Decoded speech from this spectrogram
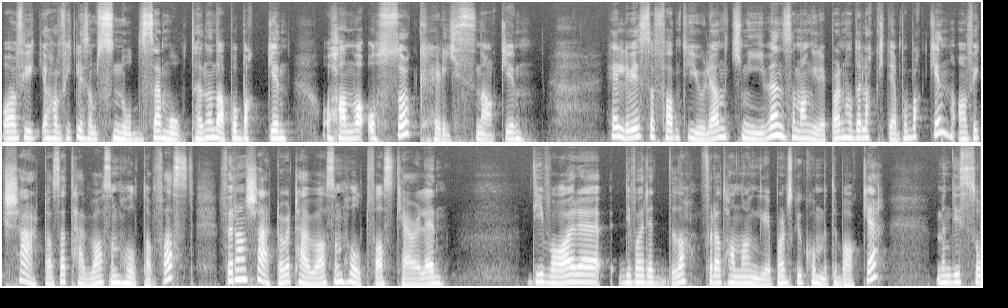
Og han fikk, han fikk liksom snodd seg mot henne da på bakken. Og han var også kliss naken. Heldigvis så fant Julian kniven som angriperen hadde lagt igjen på bakken, og han fikk skjært av seg taua som holdt ham fast, før han skjærte over taua som holdt fast Carolyn. De var, eh, de var redde da, for at han angriperen skulle komme tilbake, men de så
